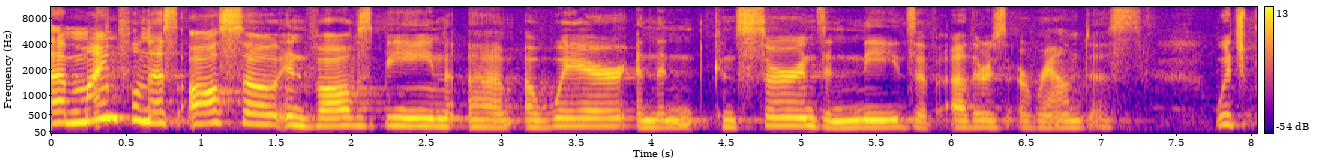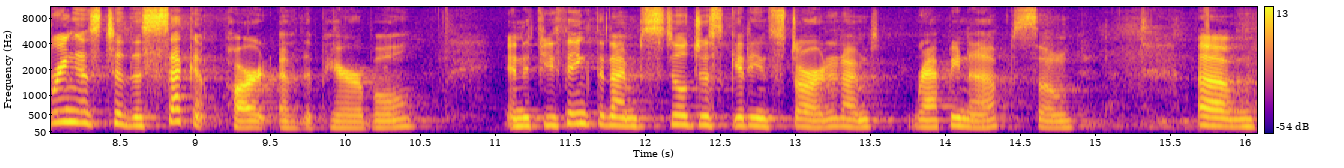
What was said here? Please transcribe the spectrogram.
Uh, mindfulness also involves being um, aware and the concerns and needs of others around us, which bring us to the second part of the parable. And if you think that I'm still just getting started, I'm wrapping up. So, um,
